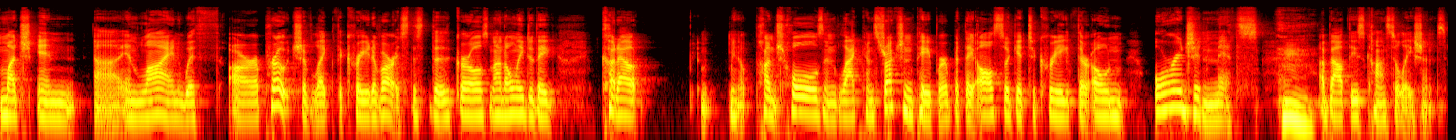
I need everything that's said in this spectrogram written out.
much in uh, in line with our approach of like the creative arts. The girls not only do they cut out you know punch holes in black construction paper, but they also get to create their own origin myths hmm. about these constellations.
